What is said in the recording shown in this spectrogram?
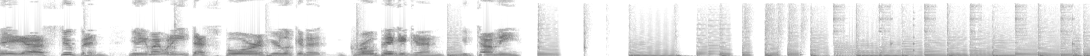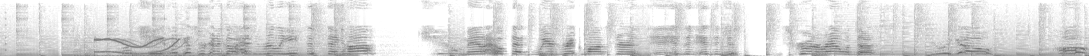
Hey, uh, stupid. You know, you might want to eat that spore if you're looking to grow big again, you dummy. Jeez, I guess we're gonna go ahead and really eat this thing, huh? Gee, man, I hope that weird Rick monster is, isn't isn't just screwing around with us. Here we go. Oh,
